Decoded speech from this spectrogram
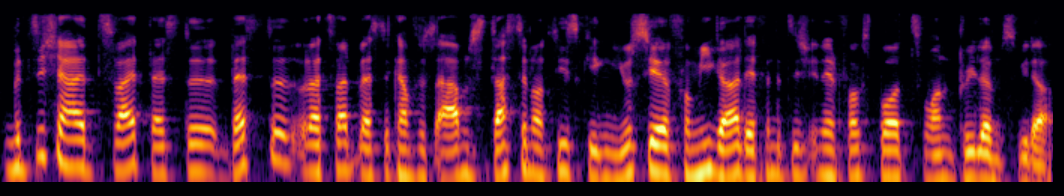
mit Sicherheit zweitbeste, beste oder zweitbeste Kampf des Abends, Dustin Ortiz gegen Yussi Formiga, der findet sich in den Fox Sports One Prelims wieder.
